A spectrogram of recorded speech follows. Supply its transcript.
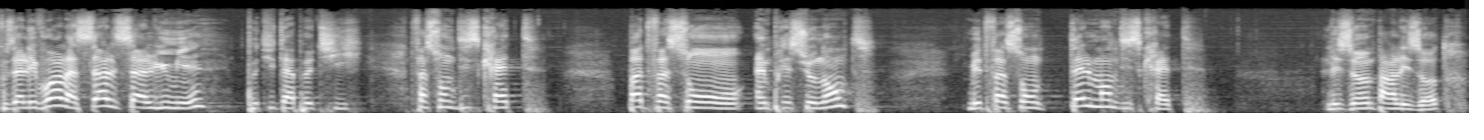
Vous allez voir la salle s'allumer petit à petit, de façon discrète, pas de façon impressionnante, mais de façon tellement discrète, les uns par les autres.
